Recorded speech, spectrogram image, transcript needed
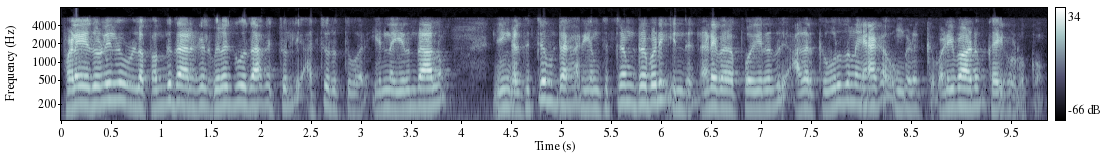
பழைய தொழிலில் உள்ள பங்குதாரர்கள் விலகுவதாக சொல்லி அச்சுறுத்துவர். என்ன இருந்தாலும் நீங்கள் திட்டமிட்ட காரியம் திட்டமிட்டபடி இன்று நடைபெறப் போகிறது. அதற்கு உறுதுணையாக உங்களுக்கு வழிபாடும் கை கொடுக்கும்.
